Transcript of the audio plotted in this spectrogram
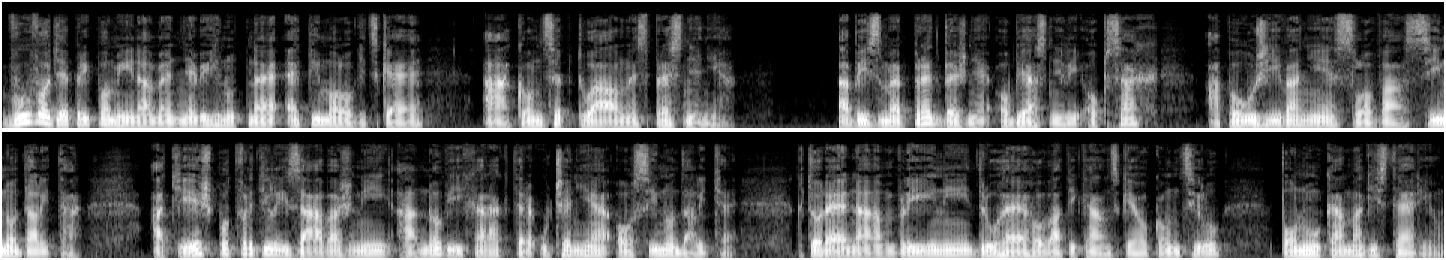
V úvode pripomíname nevyhnutné etymologické a konceptuálne spresnenia, aby sme predbežne objasnili obsah a používanie slova synodalita a tiež potvrdili závažný a nový charakter učenia o synodalite, ktoré nám v línii druhého Vatikánskeho koncilu ponúka magistérium.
